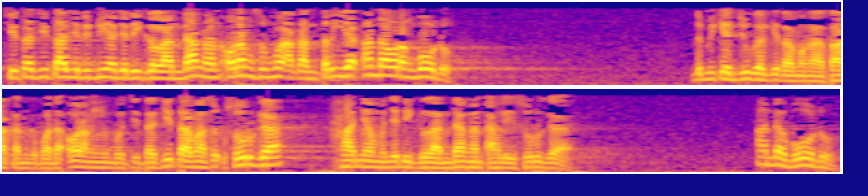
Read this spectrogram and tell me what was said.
cita-citanya di dunia jadi gelandangan, orang semua akan teriak, Anda orang bodoh. Demikian juga kita mengatakan kepada orang yang bercita-cita masuk surga, hanya menjadi gelandangan ahli surga. Anda bodoh.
